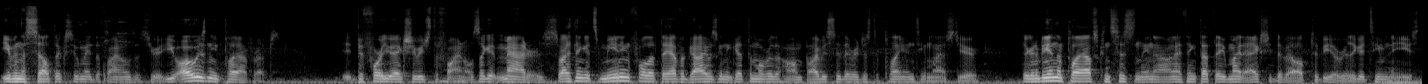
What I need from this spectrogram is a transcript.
even the Celtics who made the finals this year, you always need playoff reps before you actually reach the finals. Like it matters. So I think it's meaningful that they have a guy who's going to get them over the hump. Obviously, they were just a play-in team last year, They're going to be in the playoffs consistently now, and I think that they might actually develop to be a really good team in the East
